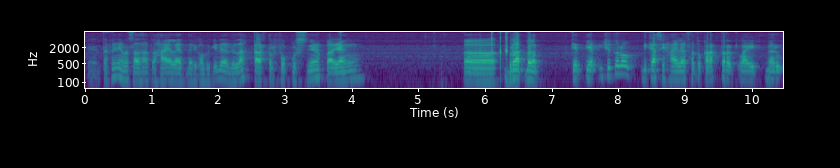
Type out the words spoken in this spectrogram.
Ya, tapi ini salah satu highlight dari komik ini adalah karakter fokusnya pak yang eh, berat banget. Kayak tiap issue tuh lo dikasih highlight satu karakter lain baru.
